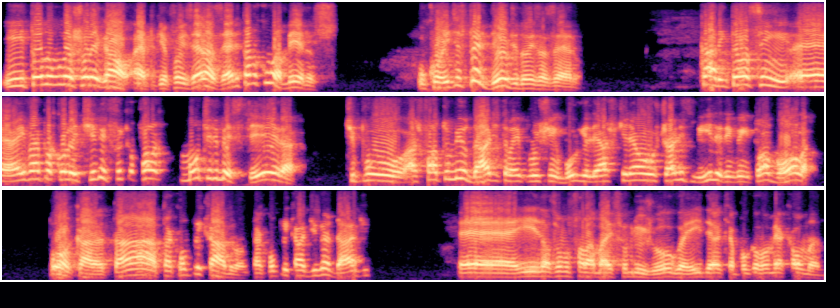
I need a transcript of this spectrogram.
e todo mundo achou legal. É, porque foi 0 a 0 e tava com a menos. O Corinthians perdeu de 2 a 0 Cara, então assim, é, aí vai pra coletiva e fica, fala um monte de besteira. Tipo, acho que falta humildade também pro Luxemburgo. Ele acha que ele é o Charles Miller, inventou a bola. Pô, cara, tá, tá complicado, mano. Tá complicado de verdade. É, e nós vamos falar mais sobre o jogo aí, daqui a pouco eu vou me acalmando.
